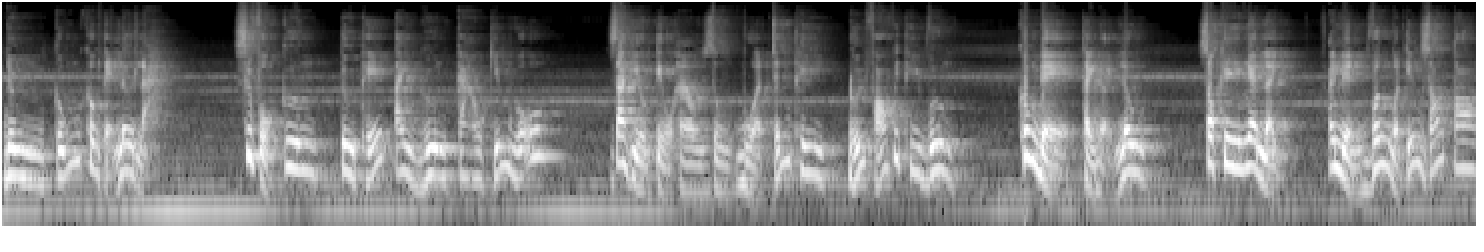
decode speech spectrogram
nhưng cũng không thể lơ là. Sư phụ Cương tư thế tay gương cao kiếm gỗ, ra hiệu Tiểu Hào dùng bùa trấn thi đối phó với thi vương. Không để thầy đợi lâu, sau khi nghe lệnh, anh liền vâng một tiếng gió to,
